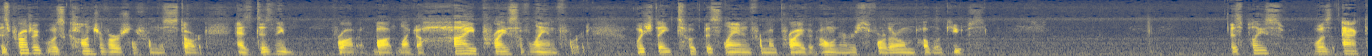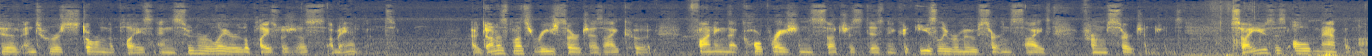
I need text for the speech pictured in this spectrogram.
This project was controversial from the start, as Disney brought, bought like a high price of land for it, which they took this land from a private owners for their own public use. This place was active and tourists stormed the place, and sooner or later the place was just abandoned. I've done as much research as I could, finding that corporations such as Disney could easily remove certain sites from search engines. So I used this old map of mine.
